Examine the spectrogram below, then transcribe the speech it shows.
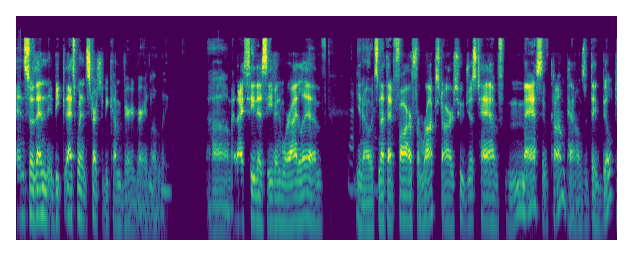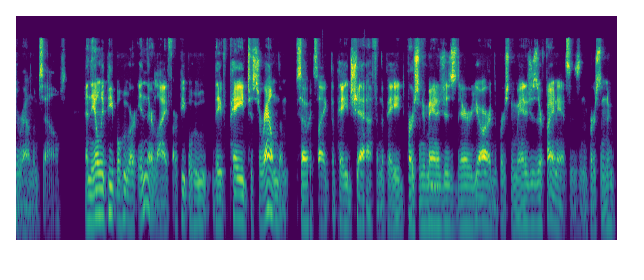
And so then be, that's when it starts to become very, very lonely. Mm-hmm. Um, and I see this even where I live. you know, sense. it's not that far from rock stars who just have massive compounds that they've built around themselves and the only people who are in their life are people who they've paid to surround them. So it's like the paid chef and the paid person who manages their yard and the person who manages their finances and the person who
